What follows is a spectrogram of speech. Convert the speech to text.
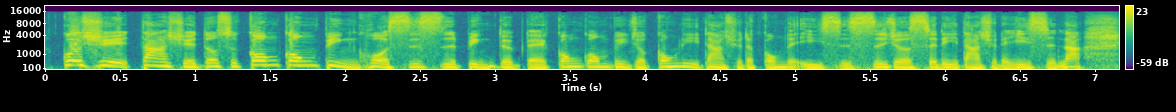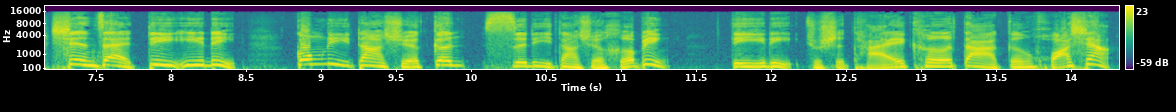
过去大学都是公公并或私私并，对不对？公公并就公立大学的公的意思，私就是私立大学的意思。那现在第一例公立大学跟私立大学合并。第一例就是台科大跟华夏，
